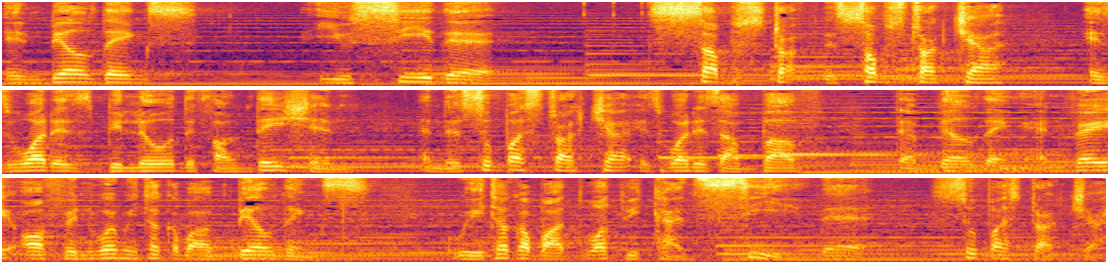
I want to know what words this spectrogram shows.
in buildings, you see the substru- the substructure is what is below the foundation, and the superstructure is what is above the building. And very often, when we talk about buildings, we talk about what we can see, the superstructure.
